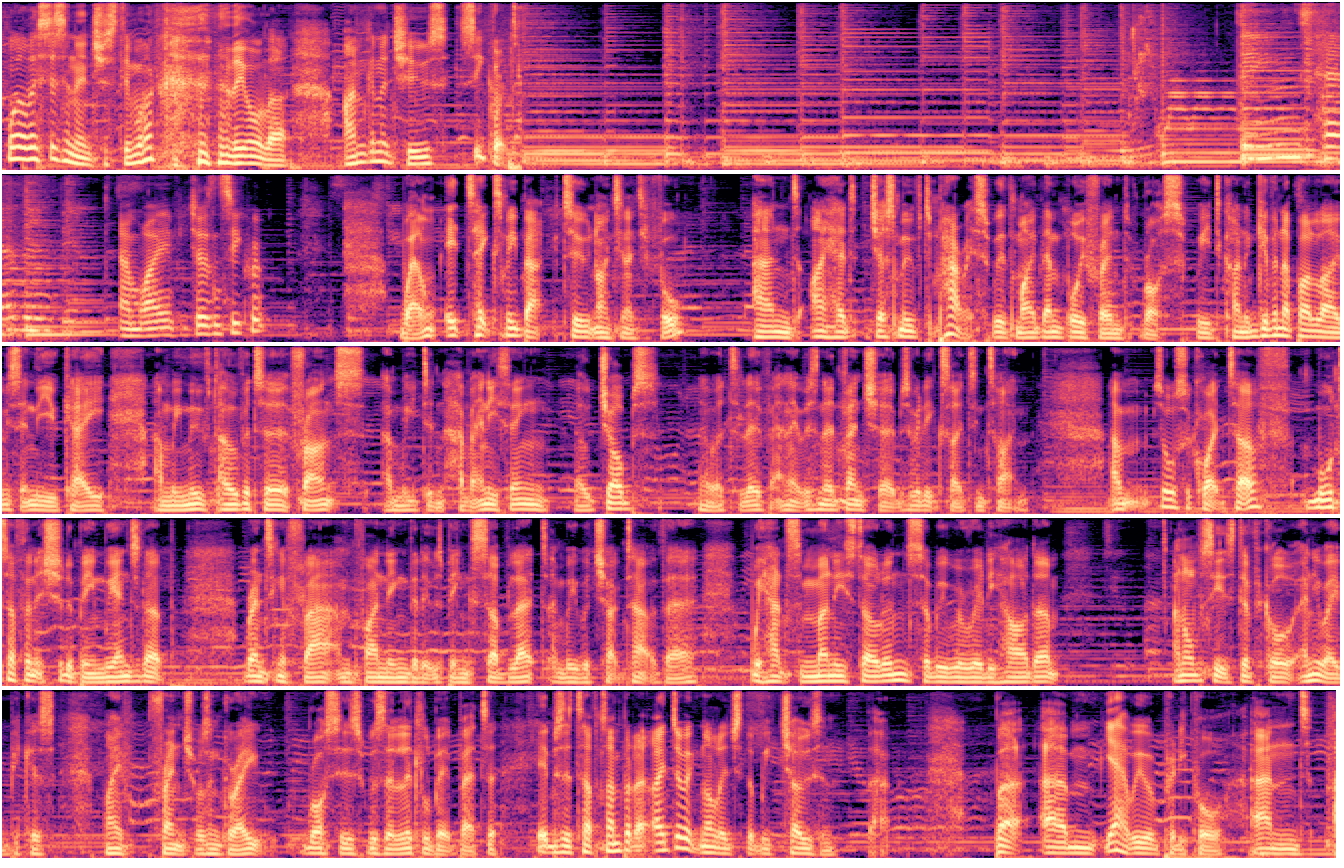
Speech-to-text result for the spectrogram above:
Well, this is an interesting one. they all are. I'm going to choose Secret. Things haven't been And why have you chosen Secret? Well, it takes me back to 1994. And I had just moved to Paris with my then boyfriend Ross. We'd kind of given up our lives in the UK and we moved over to France and we didn't have anything, no jobs, nowhere to live, and it was an adventure. It was a really exciting time. Um, it was also quite tough, more tough than it should have been. We ended up renting a flat and finding that it was being sublet and we were chucked out of there. We had some money stolen, so we were really hard up. And obviously, it's difficult anyway because my French wasn't great. Ross's was a little bit better. It was a tough time, but I, do acknowledge that we'd chosen that. But um, yeah, we were pretty poor. And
